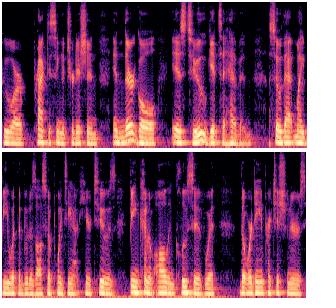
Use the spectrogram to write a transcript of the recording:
who are practicing a tradition, and their goal is to get to heaven. So that might be what the Buddha is also pointing out here too, is being kind of all inclusive with the ordained practitioners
